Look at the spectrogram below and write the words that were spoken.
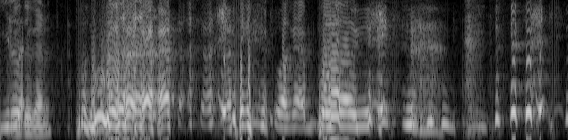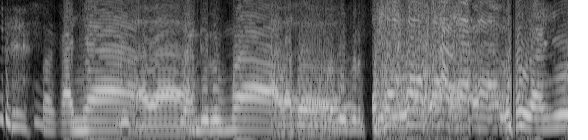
Gila. Gitu kan. Pakai apa lagi? Makanya Apa? yang di rumah Apa tuh? lebih bersih. Lu wangi.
